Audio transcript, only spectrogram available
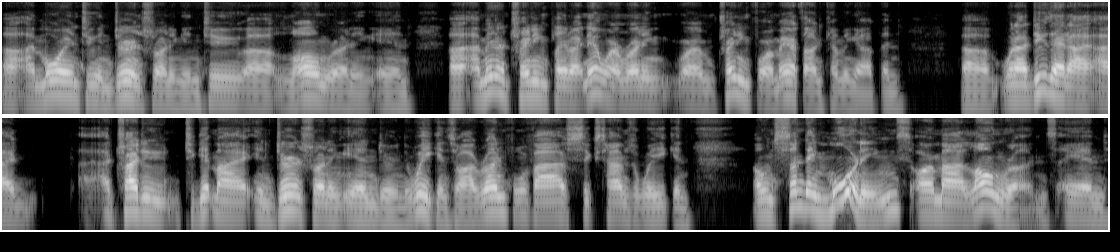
uh, I'm more into endurance running, into uh, long running, and uh, I'm in a training plan right now where I'm running, where I'm training for a marathon coming up, and uh, when I do that, I, I I try to to get my endurance running in during the week, and so I run four, five, six times a week. And on Sunday mornings are my long runs, and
